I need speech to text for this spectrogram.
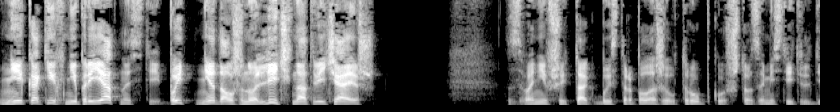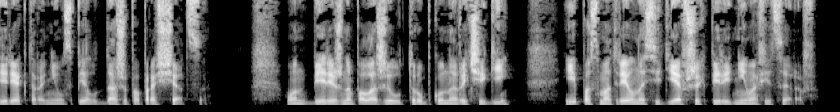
Никаких неприятностей быть не должно, лично отвечаешь. Звонивший так быстро положил трубку, что заместитель директора не успел даже попрощаться. Он бережно положил трубку на рычаги и посмотрел на сидевших перед ним офицеров.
